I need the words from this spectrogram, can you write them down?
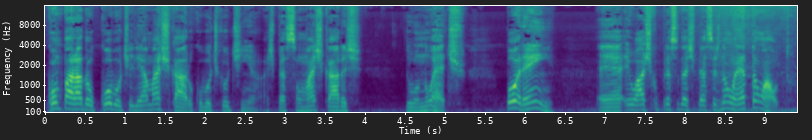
comparado ao Cobalt, ele é mais caro, o Cobalt que eu tinha. As peças são mais caras do, no Etsy. Porém, é, eu acho que o preço das peças não é tão alto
